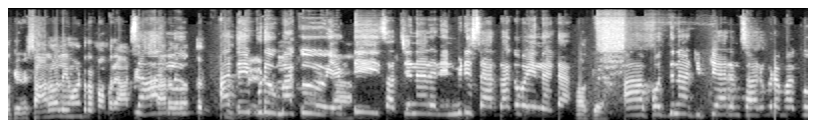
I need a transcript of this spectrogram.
ఓకే మీ సార్ వాళ్ళు ఏమంటారు మరి? సార్ అయితే ఇప్పుడు మాకు ఎండి సత్యనారాయణ ఎనిమిది సార్ దాకా పోయిందంట. ఆ పొద్దున డిప్టీ ఆర్ఎం సార్ కూడా మాకు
